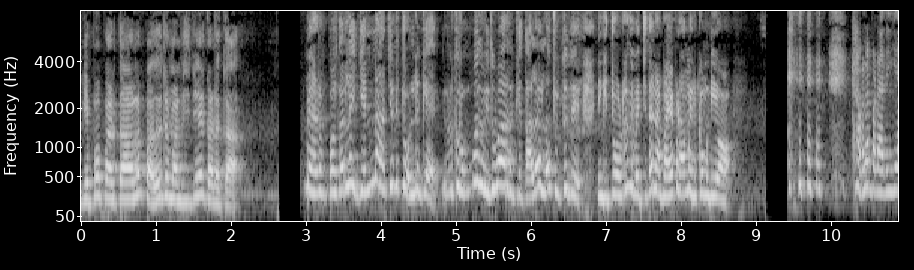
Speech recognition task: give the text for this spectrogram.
எப்போ பார்த்தாலும் பதட்டம் அடிச்சுட்டே கிடக்கா. மேடம் முதல்ல என்ன ஆச்சுன்னு சொல்லுங்க. எனக்கு ரொம்ப இதுவா இருக்கு. தலை எல்லாம் சுத்துது. நீங்க சொல்றது வச்சுதான் நான் பயப்படாம இருக்க முடியும். கவலைப்படாதீங்க.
